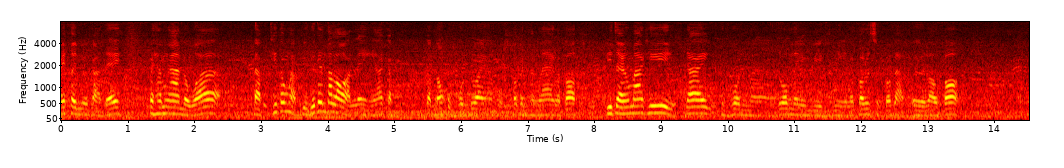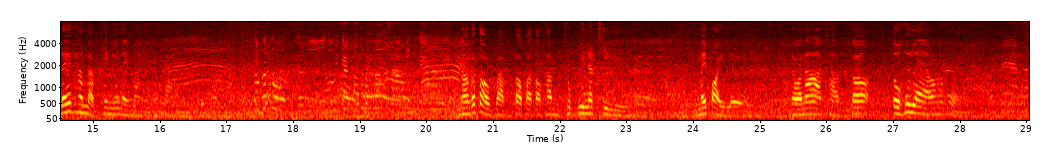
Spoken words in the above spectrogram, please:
ไม่เคยมีโอกาสได้ไปทำงานแบบว่าแบบที่ต้องแบบอยู่ด้วยกันตลอดอะไรอย่างเงี้ยกับกับน้องขุนพลด้วยครับผมก็เป็นครั้งแรกแล้วก็ดีใจมากๆที่ได้ขุนพลมาร่วมใน MV ครั้งนี้ แล้วก็รู้สึกว่าแบบเออเราก็ได้ทำแบบเคมีใหม่ๆแล้วกัน เราก็โตเออ น้องก็ตอบแบบตอบปากต่อคำทุกวินาที ไม่ปล่อยเลย แต่ว่าน่ารักครับ ก็โตขึ้นแล้วครับผมแม่นะ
